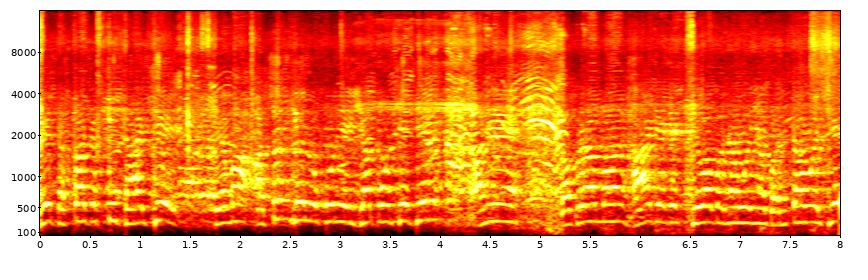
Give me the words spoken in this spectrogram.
જે ધક્કાધક્કી થાય છે, તેમાં અસંખ્ય લોકોને ઈજા પહોંચે છે અને ગભરામણ હાર્ટ એટેક જેવા બનાવો અહીંયા બનતા હોય છે.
